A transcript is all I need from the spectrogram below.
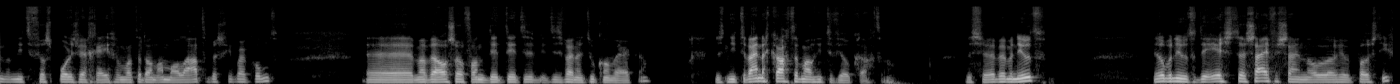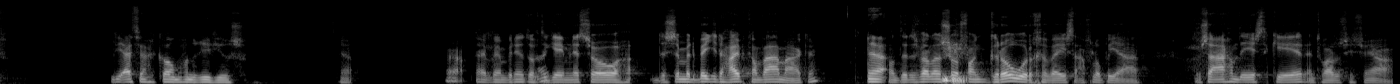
niet te veel spoilers weggeven, wat er dan allemaal later beschikbaar komt. Maar wel zo van, dit, dit, dit is waar je naartoe kan werken. Dus niet te weinig krachten, maar ook niet te veel krachten. Dus ik ben benieuwd. Heel benieuwd. De eerste cijfers zijn al eh, positief. Die uit zijn gekomen van de reviews. Ja, ik ben benieuwd of die game net zo, dus met een beetje de hype kan waarmaken. Ja. Want dit is wel een soort van grower geweest de afgelopen jaar. We zagen hem de eerste keer en toen hadden we zoiets van, ja,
